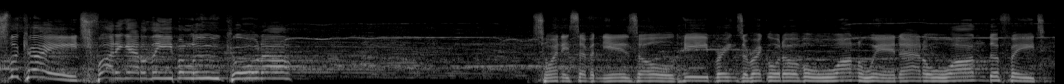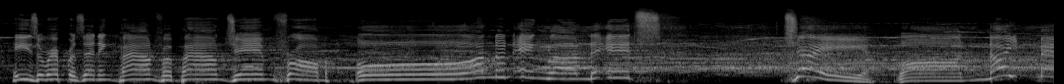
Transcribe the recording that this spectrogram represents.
Across the cage, fighting out of the blue corner. 27 years old. He brings a record of one win and one defeat. He's representing pound for pound Gym from London, England. It's Jay the Nightmare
